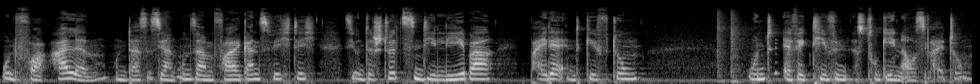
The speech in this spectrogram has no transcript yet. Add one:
und vor allem, und das ist ja in unserem Fall ganz wichtig, sie unterstützen die Leber bei der Entgiftung und effektiven Östrogenausleitung.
